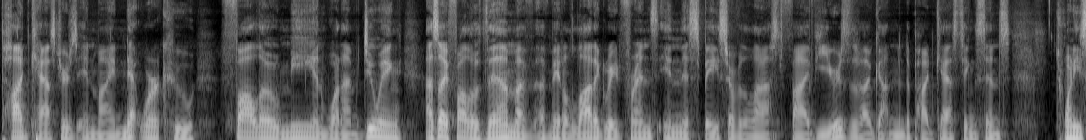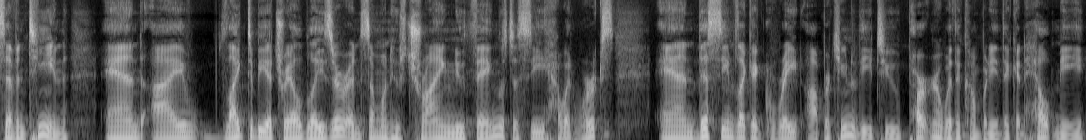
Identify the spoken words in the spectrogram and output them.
podcasters in my network who follow me and what I'm doing. As I follow them, I've, I've made a lot of great friends in this space over the last five years that I've gotten into podcasting since 2017. And I like to be a trailblazer and someone who's trying new things to see how it works. And this seems like a great opportunity to partner with a company that can help me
